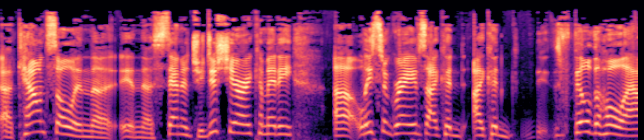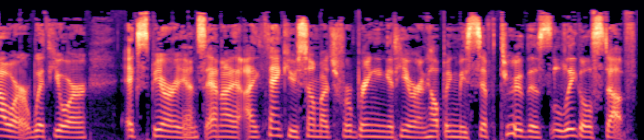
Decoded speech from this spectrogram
a, counsel in the in the Senate Judiciary Committee. Uh, Lisa Graves, I could I could fill the whole hour with your experience, and I, I thank you so much for bringing it here and helping me sift through this legal stuff.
